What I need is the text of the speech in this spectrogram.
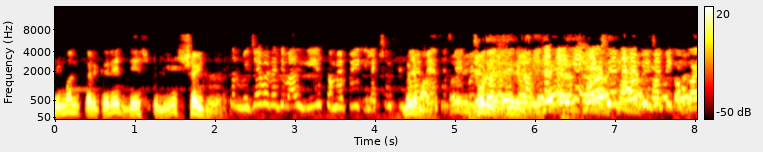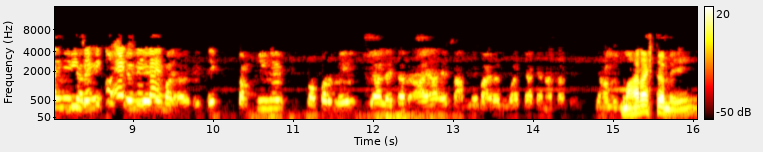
हेमंत करकरे देश के लिए शहीद हुए सर विजय वडेट्टीवार ये समय पे इलेक्शन के मुझे मालूम। छोड़िए, बीजेपी को Supply नहीं करें, बीजेपी को उसके देता है। जो सर। म- एक कंपनी ने प्रॉपर मेल किया लेटर आया है सामने वायरल हुआ क्या कहना चाहते हैं? महाराष्ट्र में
